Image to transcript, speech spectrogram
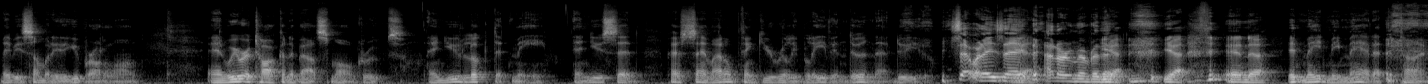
maybe somebody that you brought along, and we were talking about small groups. And you looked at me and you said, "Pastor Sam, I don't think you really believe in doing that, do you?" Is that what I said? Yeah. I don't remember that. Yeah, yeah, and uh, it made me mad at the time.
